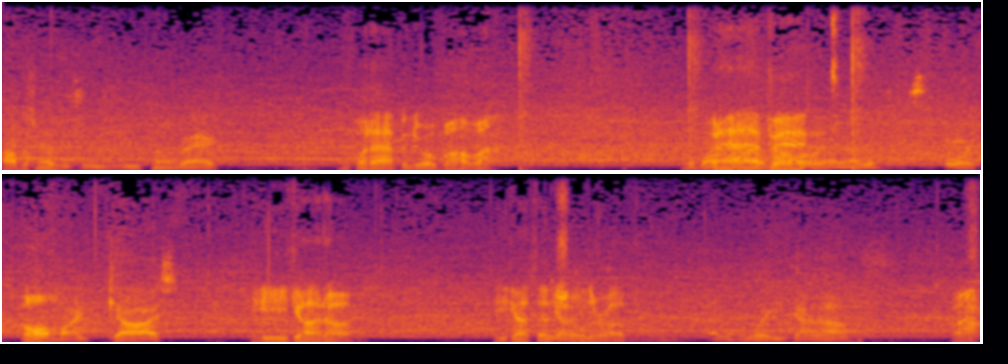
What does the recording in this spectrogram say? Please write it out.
Papa Smurf is he's, he's coming back. What happened to Obama? Obama, happened? Obama Oh. Oh my gosh. He got up. He got that Yeah. shoulder up. I don't know what he got up. Well,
